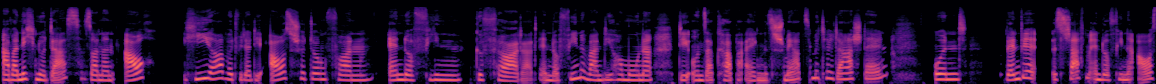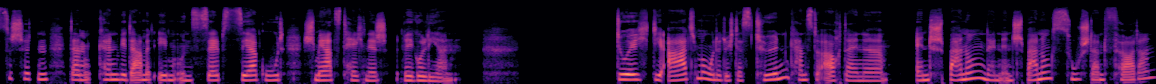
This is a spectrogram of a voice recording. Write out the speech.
Aber nicht nur das, sondern auch hier wird wieder die Ausschüttung von Endorphinen gefördert. Endorphine waren die Hormone, die unser körpereigenes Schmerzmittel darstellen. Und wenn wir es schaffen, Endorphine auszuschütten, dann können wir damit eben uns selbst sehr gut schmerztechnisch regulieren. Durch die Atmung oder durch das Tönen kannst du auch deine Entspannung, deinen Entspannungszustand fördern,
